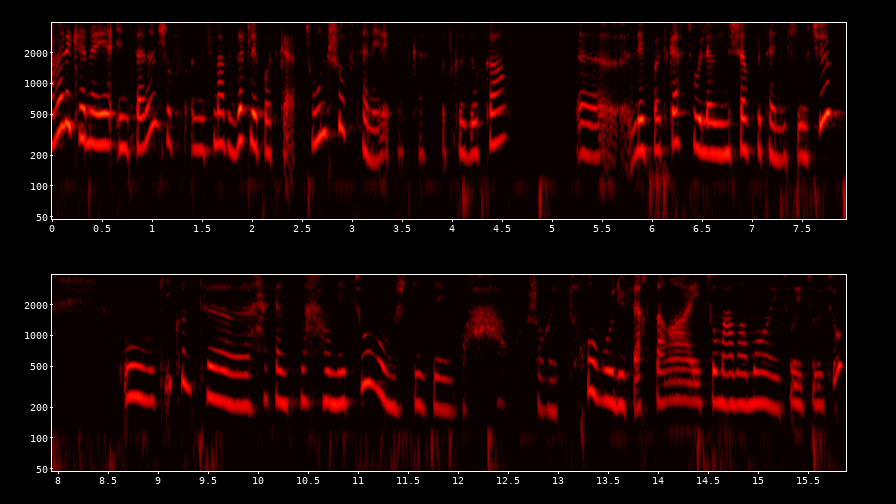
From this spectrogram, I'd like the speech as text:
عملك انايا انسانه نشوف نسمع بزاف les podcasts ونشوف تاني les podcasts parce que donc آه les podcasts ولاو ينشافوا تاني في يوتيوب. وكي كنت آه، هكا نسمعهم et tout je disais waouh j'aurais trop voulu faire ça et مع maman et tout et tout et tout.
